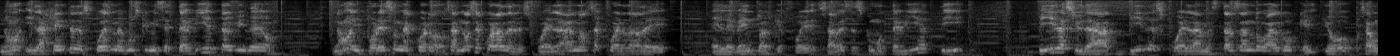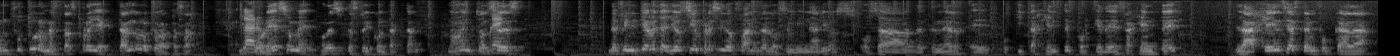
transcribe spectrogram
¿no? Y la gente después me busca y me dice, te vi en tal video, ¿no? Y por eso me acuerdo, o sea, no se acuerda de la escuela, no se acuerda de el evento al que fue, ¿sabes? Es como te vi a ti, vi la ciudad, vi la escuela, me estás dando algo que yo, o sea, un futuro, me estás proyectando lo que va a pasar. Claro. Y por eso me, por eso te estoy contactando, ¿no? Entonces, Definitivamente yo siempre he sido fan de los seminarios, o sea, de tener eh, poquita gente, porque de esa gente la agencia está enfocada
